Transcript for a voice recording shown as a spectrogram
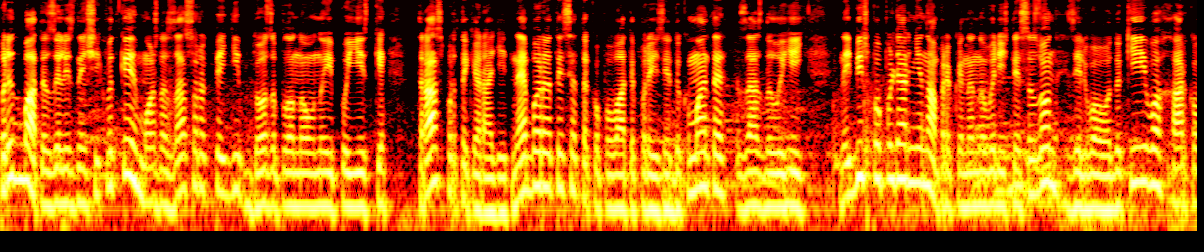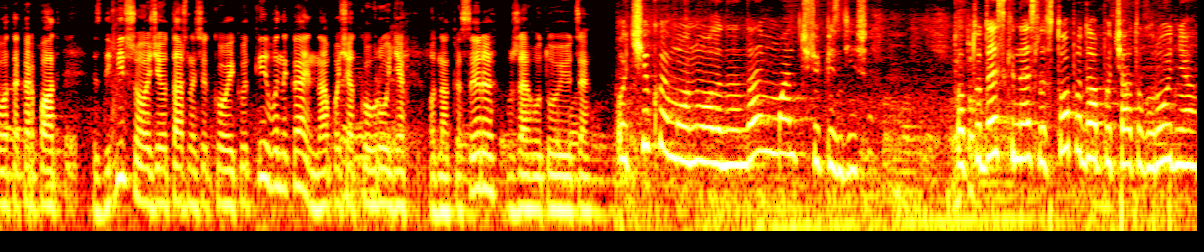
Придбати залізничні квитки можна за 45 діб до запланованої поїздки. Транспортники радять не боротися та купувати проїзні документи заздалегідь. Найбільш популярні напрямки на новорічний сезон зі Львова до Києва, Харкова та Карпат. Здебільшого ажіотаж на святкові квитки виникає на початку грудня, однак касири вже готуються. Очікуємо, ну але на даний момент чуть пізніше. Тобто десь кінець листопада, початок грудня.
